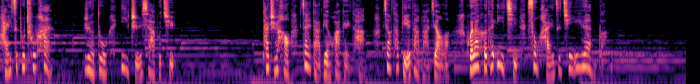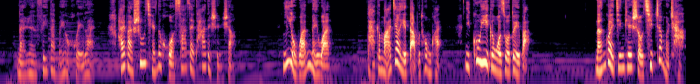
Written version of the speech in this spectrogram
孩子不出汗，热度一直下不去。他只好再打电话给他，叫他别打麻将了，回来和他一起送孩子去医院吧。男人非但没有回来，还把输钱的火撒在他的身上。你有完没完？打个麻将也打不痛快，你故意跟我作对吧？难怪今天手气这么差，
